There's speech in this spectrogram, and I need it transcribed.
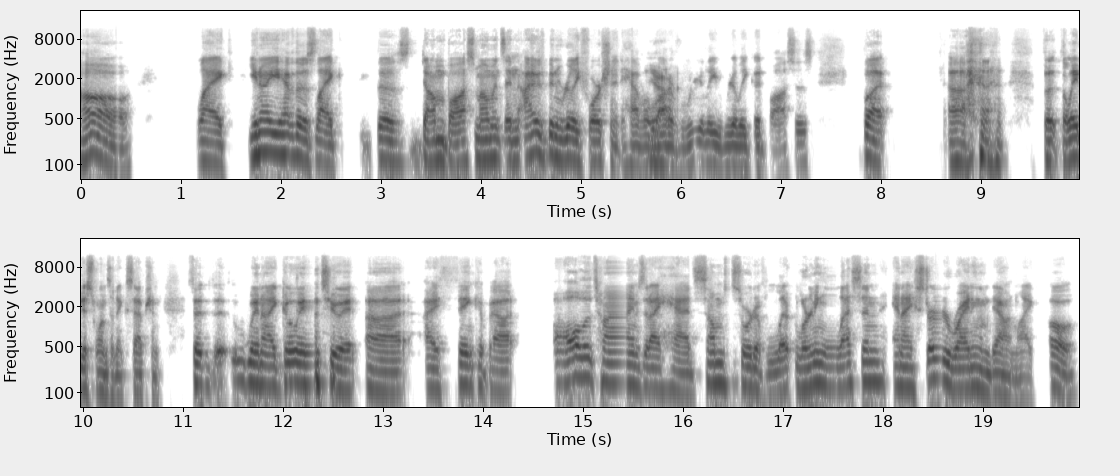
oh, like, you know, you have those like, those dumb boss moments. And I've been really fortunate to have a yeah. lot of really, really good bosses. But uh, the, the latest one's an exception. So th- when I go into it, uh, I think about all the times that I had some sort of le- learning lesson and I started writing them down like, oh,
